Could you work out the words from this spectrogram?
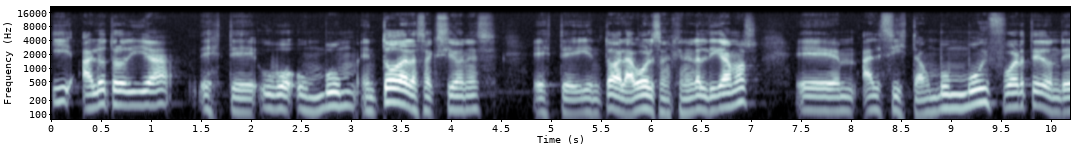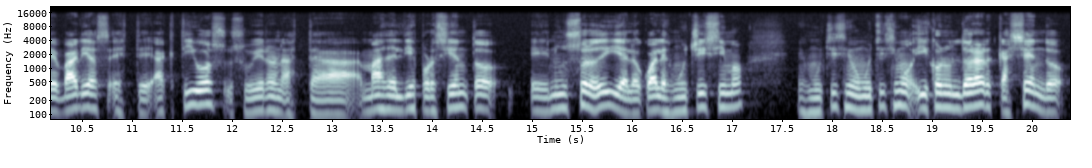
y al otro día este, hubo un boom en todas las acciones este, y en toda la bolsa en general, digamos, eh, alcista, un boom muy fuerte donde varios este, activos subieron hasta más del 10% en un solo día, lo cual es muchísimo, es muchísimo, muchísimo, y con un dólar cayendo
